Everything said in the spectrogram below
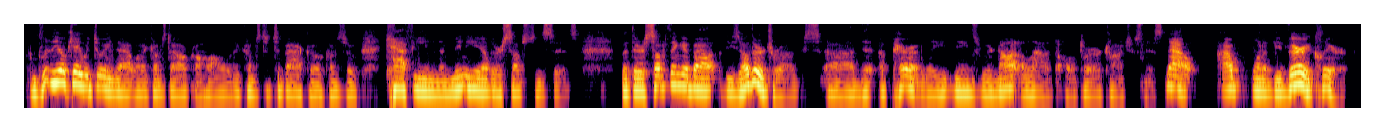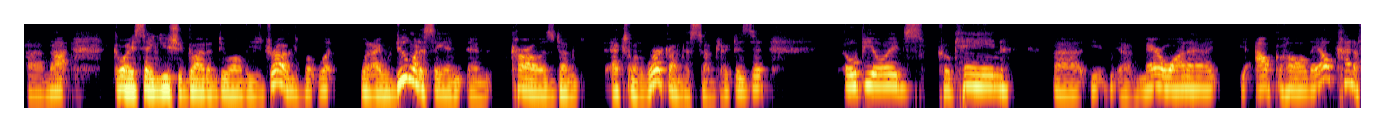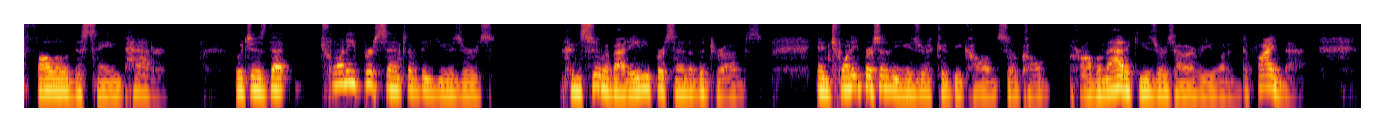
completely okay with doing that when it comes to alcohol, when it comes to tobacco, it comes to caffeine and many other substances. But there's something about these other drugs uh, that apparently means we're not allowed to alter our consciousness. Now, I want to be very clear. I'm not going to say you should go out and do all these drugs, but what what I do want to say, and, and Carl has done excellent work on this subject, is that opioids, cocaine, uh, uh marijuana, alcohol, they all kind of follow the same pattern, which is that 20% of the users consume about 80% of the drugs, and 20% of the users could be called so called problematic users, however you want to define that.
